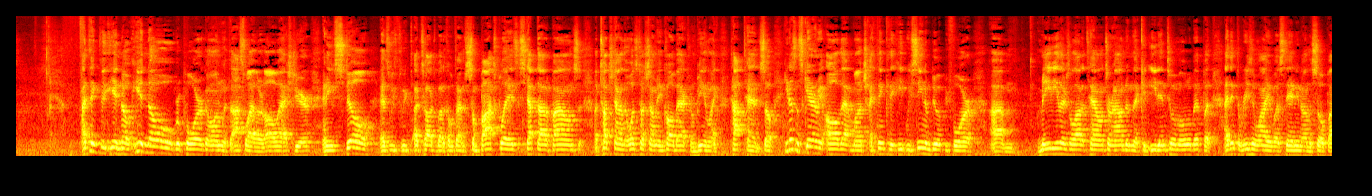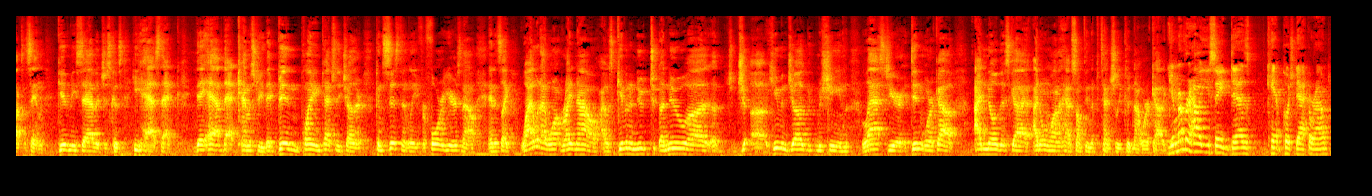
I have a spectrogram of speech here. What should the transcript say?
I think that he had no he had no rapport going with Osweiler at all last year, and he still, as we, we I talked about a couple times, some botch plays, stepped out of bounds, a touchdown that was a touchdown being called back from being like top ten. So he doesn't scare me all that much. I think that he we've seen him do it before. Um, maybe there's a lot of talent around him that could eat into him a little bit, but I think the reason why he was standing on the soapbox and saying, "Give me Savage," is because he has that they have that chemistry. They've been playing catch with each other consistently for four years now, and it's like, why would I want right now? I was given a new a new uh, uh, human jug machine last year. It didn't work out. I know this guy. I don't want to have something that potentially could not work out again. You remember how you say Dez can't push Dak around?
